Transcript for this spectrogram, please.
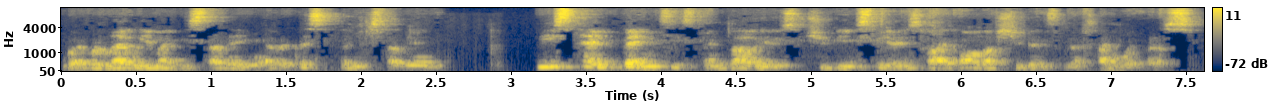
whatever level you might be studying, whatever discipline you're studying. These 10 things, these 10 values, should be experienced by all our students in their time with us.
